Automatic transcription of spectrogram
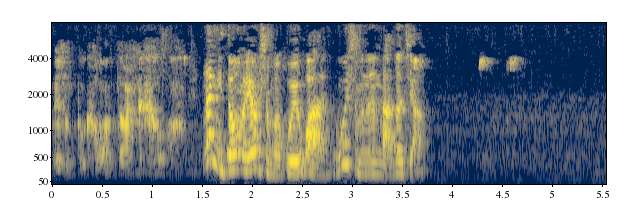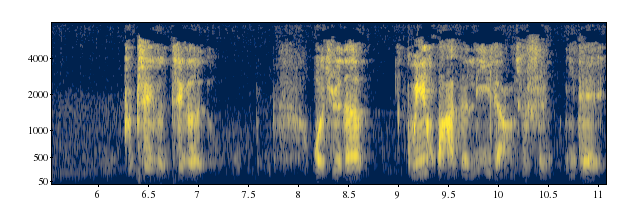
为什么不渴望？当然渴望。那你都没有什么规划，为什么能拿到奖？不，这个这个，我觉得规划的力量就是你得，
